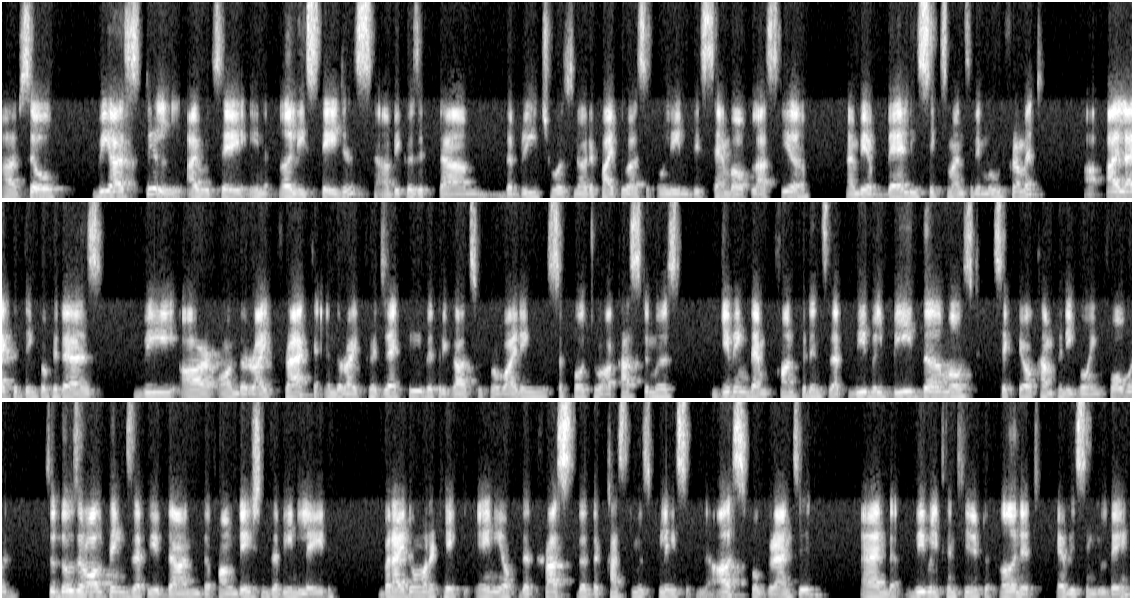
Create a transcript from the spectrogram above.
Uh, so we are still, I would say, in early stages uh, because it, um, the breach was notified to us only in December of last year, and we are barely six months removed from it. Uh, I like to think of it as we are on the right track and the right trajectory with regards to providing support to our customers, giving them confidence that we will be the most secure company going forward. So those are all things that we've done. The foundations have been laid, but I don't want to take any of the trust that the customers place in us for granted. And we will continue to earn it every single day.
